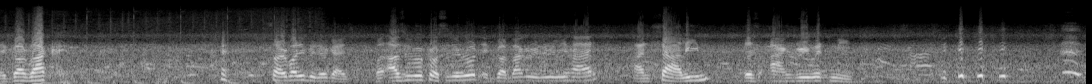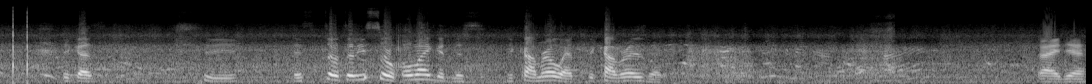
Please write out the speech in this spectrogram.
it got back. Sorry about the video, guys. But as we were crossing the road, it got back really, really hard. And Charlene is angry with me. because she is totally soaked. Oh my goodness. The camera wet. The camera is wet. Right, yeah.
